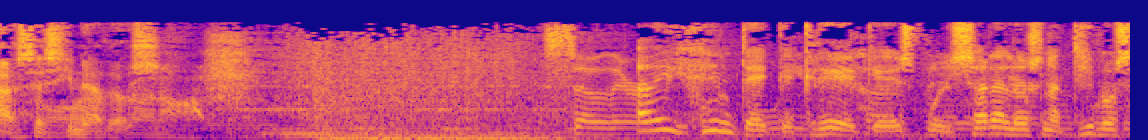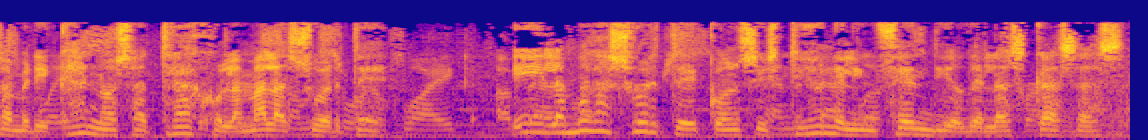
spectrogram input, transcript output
asesinados. Hay gente que cree que expulsar a los nativos americanos atrajo la mala suerte. Y la mala suerte consistió en el incendio de las casas.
